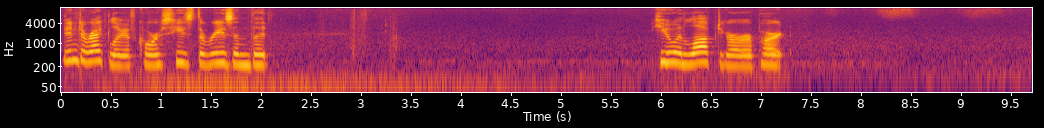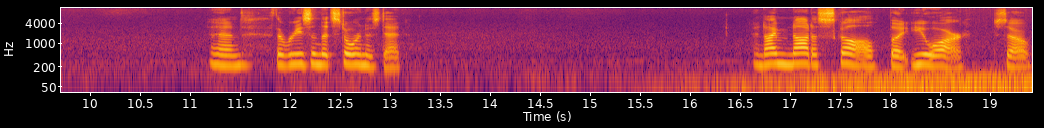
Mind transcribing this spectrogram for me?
Indirectly, of course, he's the reason that. You and Lopter are apart. And the reason that Storn is dead. And I'm not a Skaal, but you are, so.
